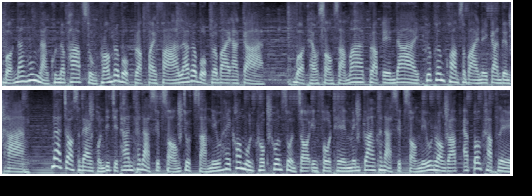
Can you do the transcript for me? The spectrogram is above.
เบาะนั่งหุ้มหนังคุณภาพสูงพร้อมระบบปรับไฟฟ้าและระบบระบายอากาศ เบาะแถว 2 สามารถปรับเอนได้เพื่อเพิ่มความสบายในการเดินทาง หน้าจอแสดงผลดิจิทัลขนาด 12.3 นิ้วให้ข้อมูลครบถ้วนส่วนจออินโฟเทนเมนต์กลางขนาด 12 นิ้วรองรับ Apple CarPlay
